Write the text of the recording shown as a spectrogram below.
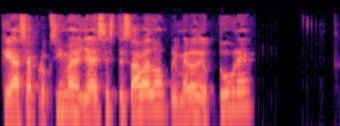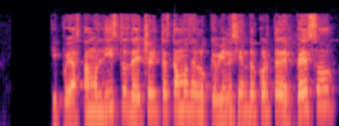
que ya se aproxima, ya es este sábado, primero de octubre, y pues ya estamos listos, de hecho ahorita estamos en lo que viene siendo el corte de peso,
